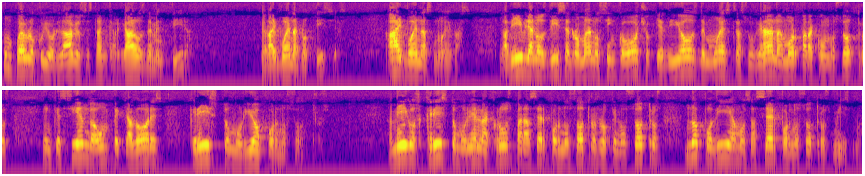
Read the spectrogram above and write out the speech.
un pueblo cuyos labios están cargados de mentira. Pero hay buenas noticias, hay buenas nuevas. La Biblia nos dice en Romanos 5.8 que Dios demuestra su gran amor para con nosotros en que siendo aún pecadores, Cristo murió por nosotros. Amigos, Cristo murió en la cruz para hacer por nosotros lo que nosotros no podíamos hacer por nosotros mismos.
